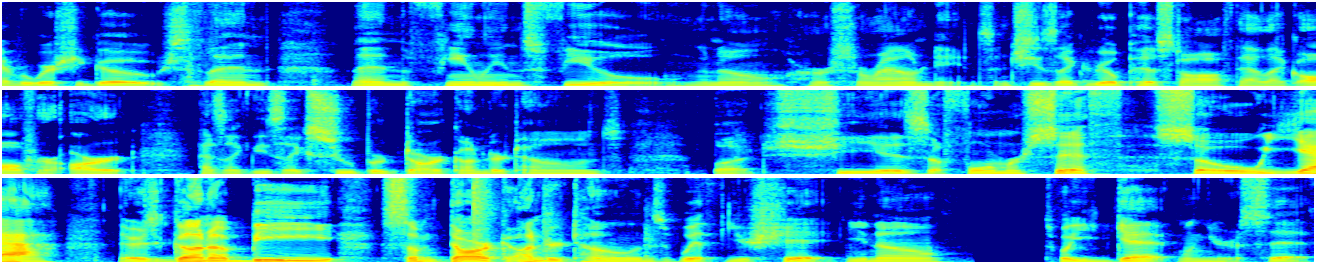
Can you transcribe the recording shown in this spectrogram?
Everywhere she goes then then the feelings feel you know her surroundings. And she's like real pissed off that like all of her art has like these like super dark undertones but she is a former sith so yeah there's gonna be some dark undertones with your shit you know It's what you get when you're a Sith.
